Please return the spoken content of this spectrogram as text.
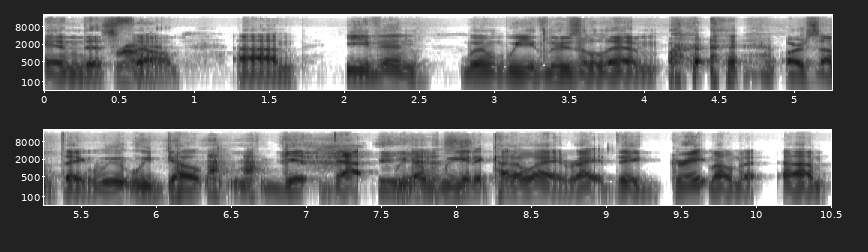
in this Right. film. Um, even when we lose a limb or something, we, we don't get that. We don't. We get it cut away, right? The great moment, um,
